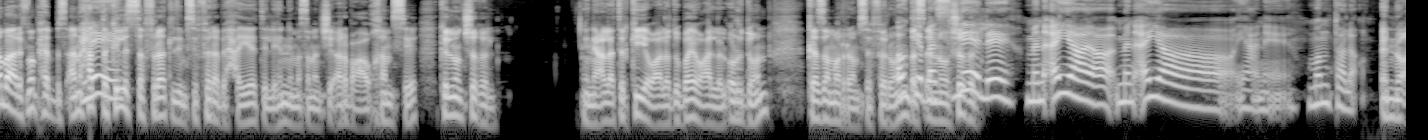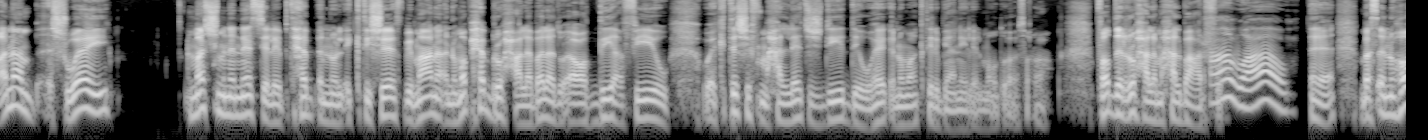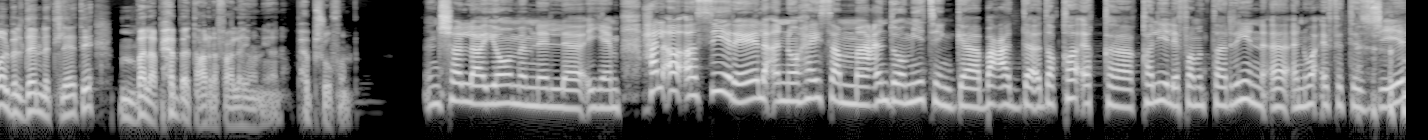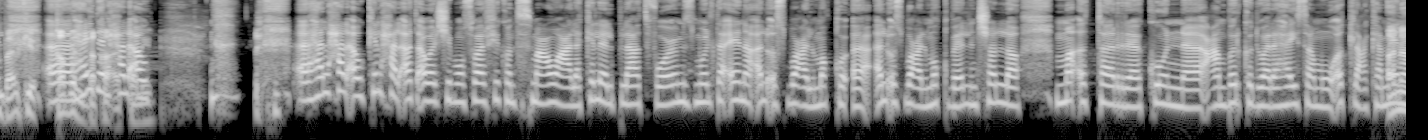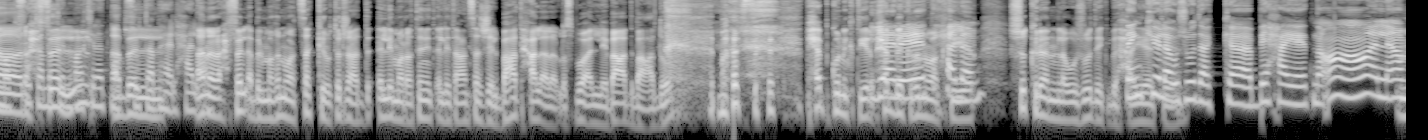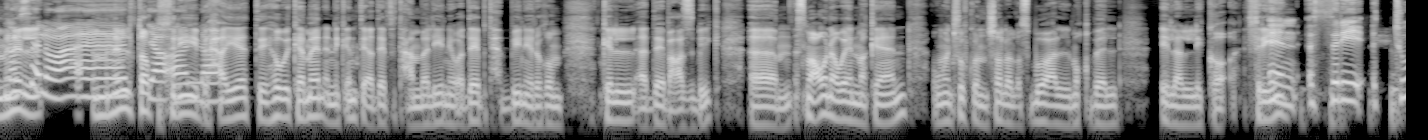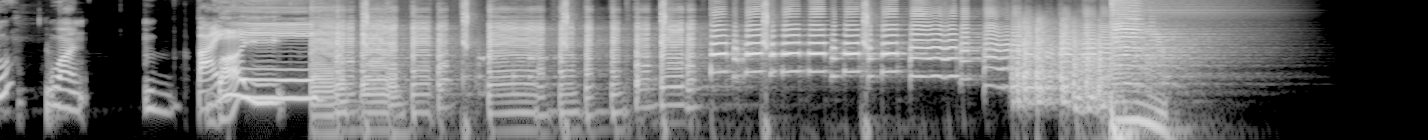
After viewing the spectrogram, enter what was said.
ما بعرف ما بحب بس أنا حتى ليه؟ كل السفرات اللي مسافرها بحياتي اللي هن مثلا شي أربعة أو خمسة كلهم شغل يعني على تركيا وعلى دبي وعلى الأردن كذا مرة مسافرهم بس, بس إنه شغل ليه ليه؟ من أي من أي يعني منطلق؟ إنه أنا شوي مش من الناس يلي بتحب إنه الاكتشاف بمعنى إنه ما بحب روح على بلد وأقعد ضيع فيه و... واكتشف محلات جديدة وهيك إنه ما كتير بيعني لي الموضوع صراحة. بفضل روح على محل بعرفه. آه واو. إيه بس إنه هول البلدان الثلاثه بلا بحب أتعرف عليهم يعني بحب شوفهم. إن شاء الله يوم من الأيام. حلقة قصيرة لأنه هيثم عنده meeting بعد دقائق قليلة فمضطرين آه، نوقف التسجيل. بلكي قبل آه، هيدي الحلقة هالحلقة وكل حلقات أول شي bonsoir فيكم تسمعوها على كل ال platforms ملتقينا الأسبوع المق... الأسبوع المقبل. إن شاء الله ما أضطر أكون عم بركض ورا هيثم وأطلع كمان أنا مبسوطة مثل ما كنت مبسوطة بهالحلقة. أنا رح فل قبل ما غنوة تسكر وترجع تدق لي مرة تانية تقول لي تعال نسجل بعد حلقة للأسبوع اللي بعد بعده. بس بحبكم كثير بحبك غنوة كثير شكرا لوجودك بحياتي thank you لوجودك بحياتنا. آه من بنفس الوقت. من ال top 3 بحياتي. هو كمان إنك أنت قد إيه بتقبليني وقد إيه بتحبيني رغم كل قد إيه بعذبك. اسمعونا وين ما كان وبنشوفكم إن شاء الله الأسبوع المقبل. إلى اللقاء. 3 in 3 2 1 باي, باي.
